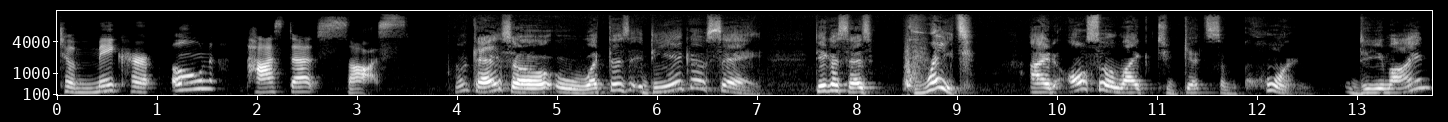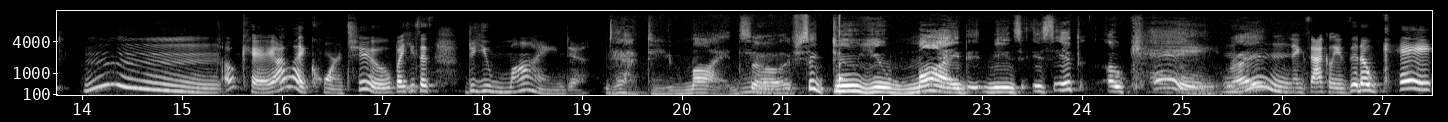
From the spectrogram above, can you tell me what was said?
to make her own pasta sauce. Okay, so what does Diego say? Diego says, Great! I'd also like to get some corn. Do you mind? Hmm, okay, I like corn too. But he says, do you mind? Yeah, do you mind? So if you say, Do you mind, it means, Is it okay? Right? Hmm, exactly. Is it okay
